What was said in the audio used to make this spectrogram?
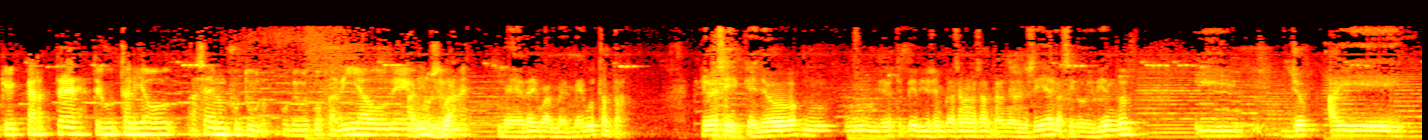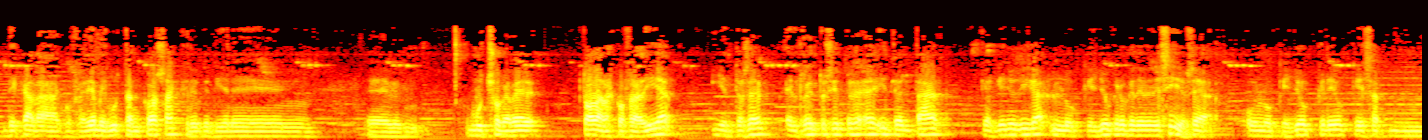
¿Qué cartel te gustaría hacer en un futuro? ¿O de cofradía o de... A mí me igual, da igual, me, me gustan todos. Quiero decir que yo, mm, mm, yo vivido siempre la Semana Santa de Andalucía, la sigo viviendo y yo hay de cada cofradía me gustan cosas, creo que tienen eh, mucho que ver todas las cofradías y entonces el reto siempre es intentar que aquello diga lo que yo creo que debe decir, o sea, o lo que yo creo que esa mm,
